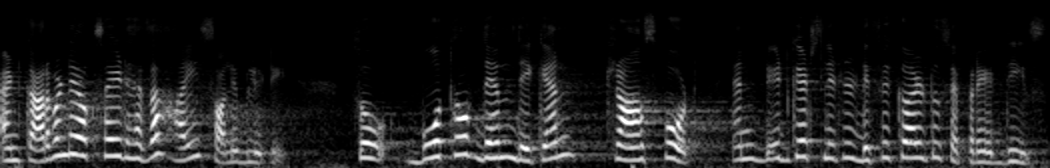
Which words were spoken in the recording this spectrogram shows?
and carbon dioxide has a high solubility. So, both of them they can transport and it gets little difficult to separate these.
